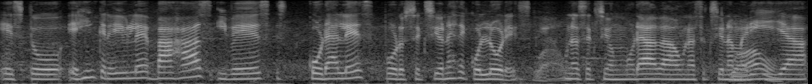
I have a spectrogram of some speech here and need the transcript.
esto es increíble, bajas y ves corales por secciones de colores, wow. una sección morada, una sección wow. amarilla,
